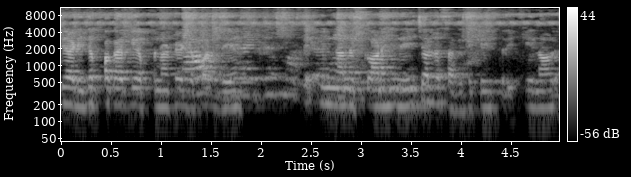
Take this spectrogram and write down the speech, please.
ਦਿਹਾੜੀ ਦੱਪਾ ਕਰਕੇ ਆਪਣਾ ਢਿੱਡ ਭਰਦੇ ਆ। ਤੇ ਇੰਨਾ ਨੁਕਸਾਨ ਅਸੀਂ ਨਹੀਂ ਚੱਲ ਸਕਦੇ ਕਿਸੇ ਤਰੀਕੇ ਨਾਲ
